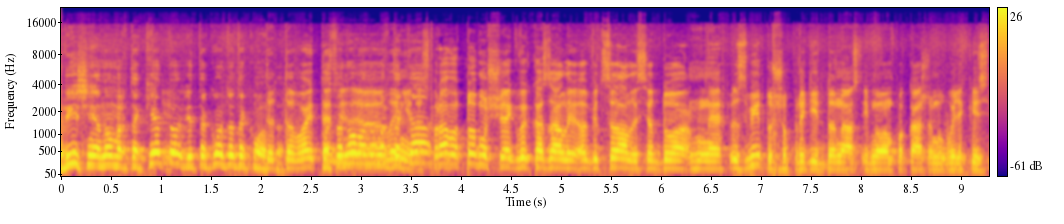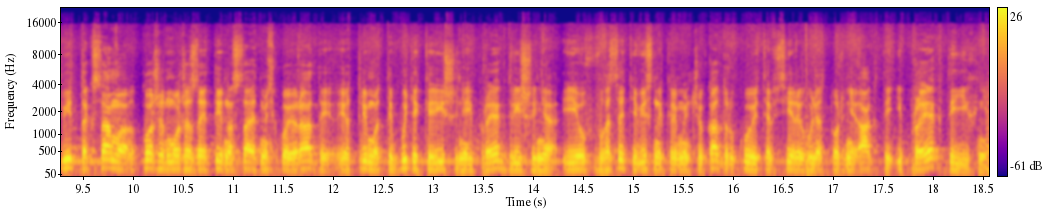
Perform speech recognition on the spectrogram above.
Рішення номер таке-то від такого-то такого-то. Давайте Постанова е, номер Леоніде, така. Справа в тому, що як ви казали, відсилалися до е, звіту, що прийдіть до нас, і ми вам покажемо будь-який звіт. Так само кожен може зайти на сайт міської ради і отримати будь-яке рішення і проєкт рішення. І в газеті Вісник Кременчука друкуються всі регуляторні акти і проекти їхні.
